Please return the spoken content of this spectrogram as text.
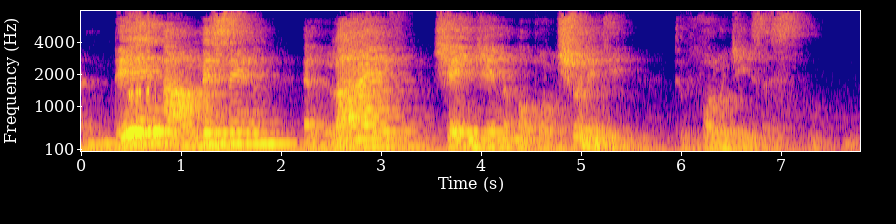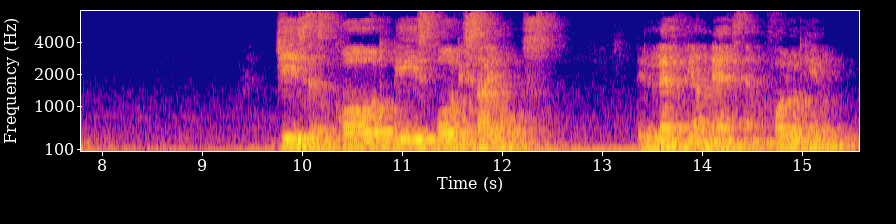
and they are missing a life changing opportunity to follow Jesus. Jesus called these four disciples. They left their nets and followed him.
